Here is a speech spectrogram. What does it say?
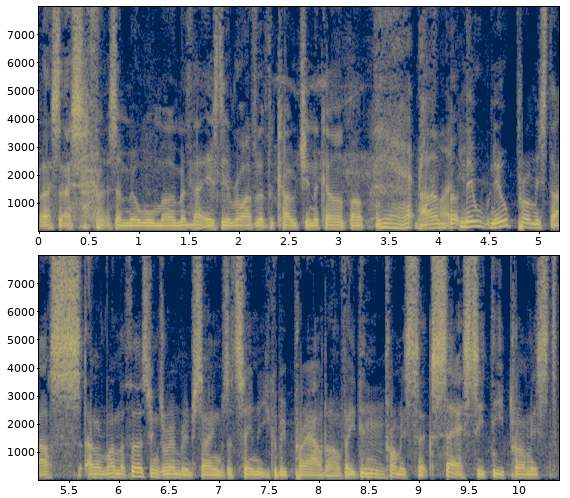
That's, that's, that's a Millwall moment. That is the arrival of the coach in the car park. Yeah, um, but. Neil, Neil promised us, and one of the first things I remember him saying was a team that you could be proud of. He didn't hmm. promise success. He, he promised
